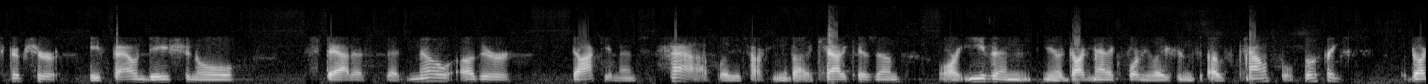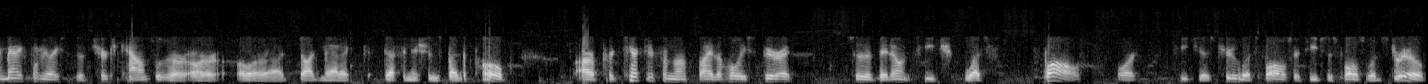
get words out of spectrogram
Scripture a foundational status that no other documents have, whether you're talking about a catechism or even you know dogmatic formulations of councils. Those things, dogmatic formulations of church councils or or, or uh, dogmatic definitions by the Pope, are protected from the, by the Holy Spirit, so that they don't teach what's false or teach as true what's false or teach as false what's true.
